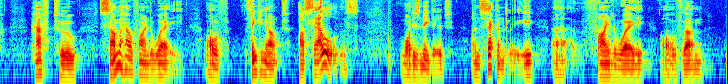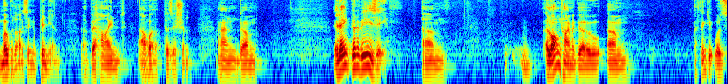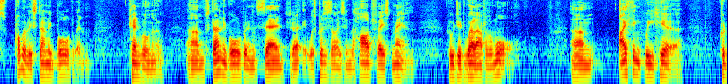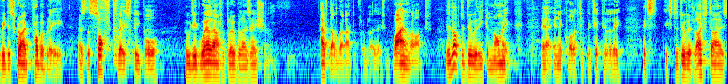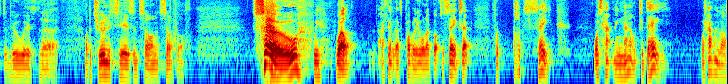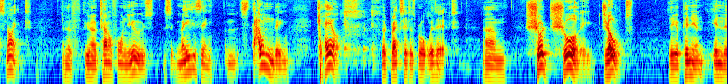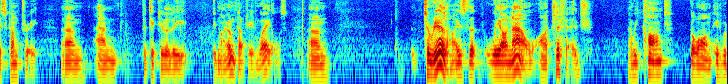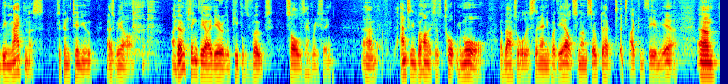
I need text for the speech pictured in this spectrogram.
have to somehow find a way of thinking out ourselves what is needed, and secondly, uh, find a way of um, mobilizing opinion uh, behind our position. And um, it ain't going to be easy. Um, a long time ago, um, I think it was probably Stanley Baldwin, Ken will know. Um, Stanley Baldwin said uh, it was criticizing the hard faced men who did well out of the war. Um, I think we here could be described probably as the soft faced people who did well out of globalization, have done well out of globalization, by and large. It's not to do with economic uh, inequality, particularly. It's, it's to do with lifestyle, it's to do with uh, opportunities, and so on and so forth. So, we, well, I think that's probably all I've got to say, except for God's sake, what's happening now, today? What happened last night? and the you know Channel 4 News, this amazing, astounding chaos that Brexit has brought with it, um, should surely jolt the opinion in this country, um, and particularly in my own country, in Wales, um, to realize that we are now on a cliff edge and we can't go on. It would be madness to continue as we are. I don't think the idea of the people's vote solves everything. Um, Anthony Barnett has taught me more about all this than anybody else, and I'm so glad that I can see him here. Um,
